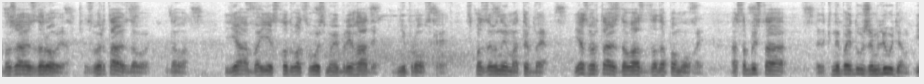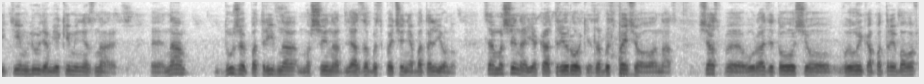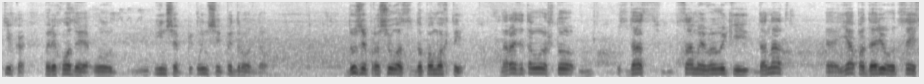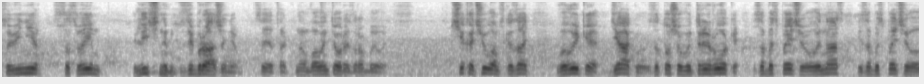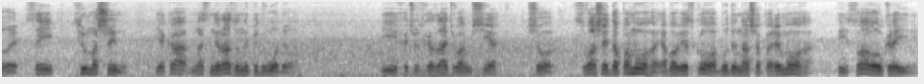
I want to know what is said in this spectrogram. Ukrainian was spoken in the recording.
Бажаю здоров'я. Звертаюсь до вас. Я боєць 128-ї бригади Дніпровської з позивним АТБ. Я звертаюсь до вас за допомогою. Особисто к небайдужим людям і тим людям, які мене знають. Е, Нам дуже потрібна машина для забезпечення батальйону. Ця машина, яка три роки забезпечувала нас, зараз у разі того, що велика потреба в автівках, переходить у інше, інший підрозділ. Дуже прошу вас допомогти. Наразі того, хто здасть самий великий донат, е, я подарю оцей сувенір зі своїм лічним зображенням. Це так нам волонтери зробили. Ще хочу вам сказати велике дякую за те, що ви три роки забезпечували нас і забезпечували цей, цю машину, яка нас ні разу не підводила. І хочу сказати вам ще, що з вашою допомогою обов'язково буде наша перемога. І слава Україні!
